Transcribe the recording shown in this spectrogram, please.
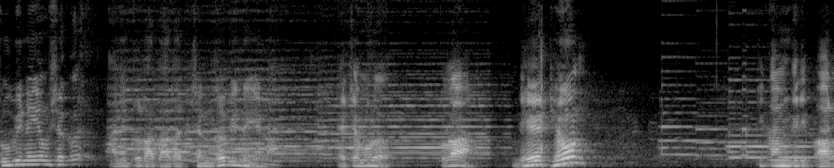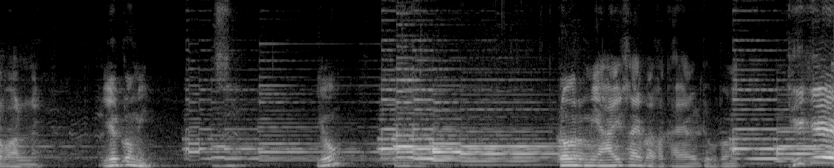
तू बी नाही येऊ शकत आणि तुला दादा चंद्र बी नाही येणार. त्याच्यामुळं तुला ध्येय ठेवून ती कामगिरी पार पाडणे येतो मी. येऊ? तर मी आई साहेबाचा खायला ठेवतो ना. ठीक आहे.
